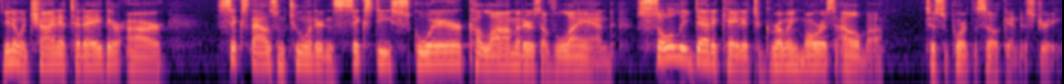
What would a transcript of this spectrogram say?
You know, in China today, there are 6,260 square kilometers of land solely dedicated to growing Morus alba to support the silk industry.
